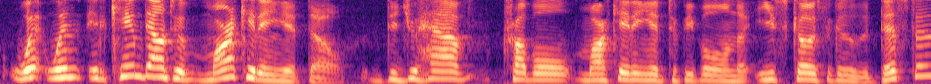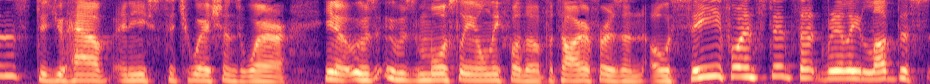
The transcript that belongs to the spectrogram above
when, when it came down to marketing it, though, did you have trouble marketing it to people on the East Coast because of the distance? Did you have any situations where you know it was it was mostly only for the photographers in OC, for instance, that really loved this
